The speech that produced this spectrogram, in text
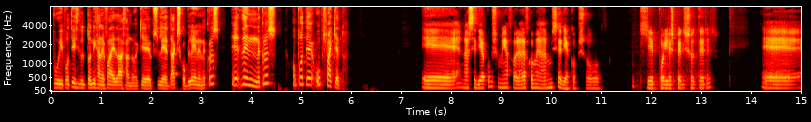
που υποτίθεται ότι τον είχαν φάει λάχανο και σου λέει εντάξει κομπλέ είναι νεκρός ε, δεν είναι νεκρός οπότε ούψ πακέτο ε, να σε διακόψω μία φορά, εύχομαι να μην σε διακόψω και πολλές περισσότερες. Ε,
